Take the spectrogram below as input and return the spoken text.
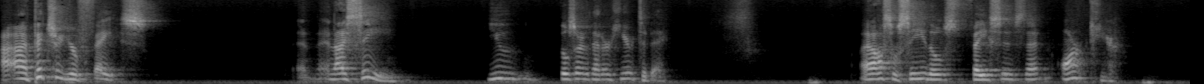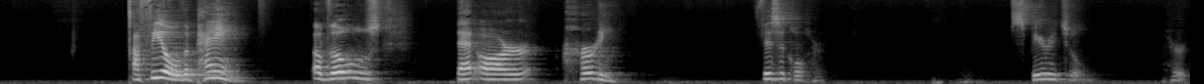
I, I picture your face. And, and I see you, those are, that are here today. I also see those faces that aren't here. I feel the pain of those that are hurting physical hurt, spiritual hurt,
